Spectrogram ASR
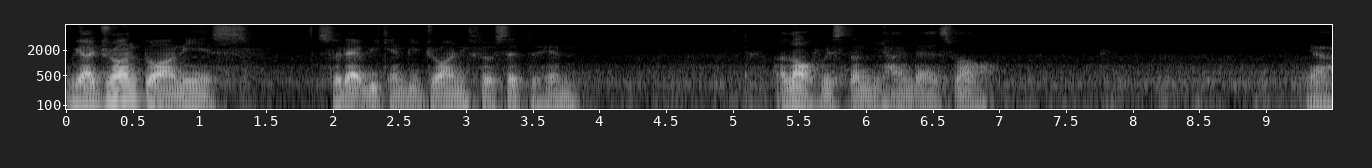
we are drawn to our knees so that we can be drawn closer to Him. A lot of wisdom behind that as well. Yeah.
